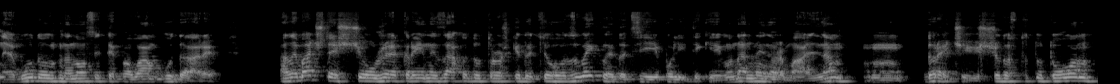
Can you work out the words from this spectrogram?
е, буду наносити по вам удари. Але бачите, що вже країни заходу трошки до цього звикли до цієї політики. Вона ненормальна. До речі, щодо статуту ООН,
